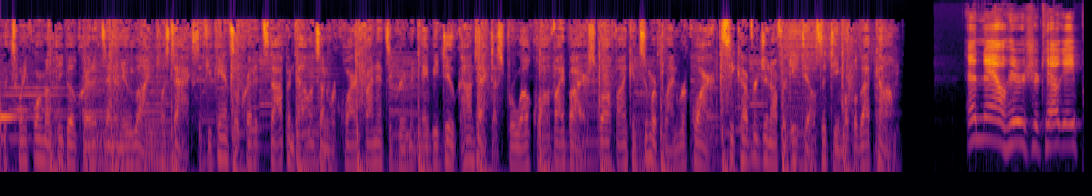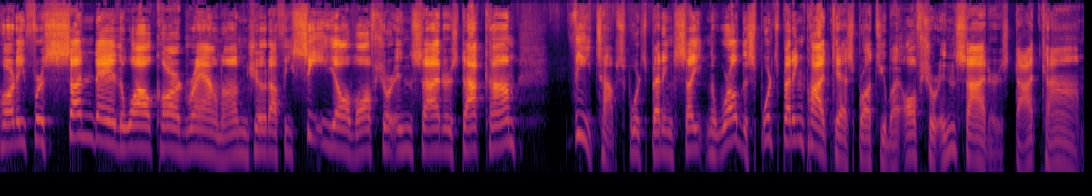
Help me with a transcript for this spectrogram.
With 24 monthly bill credits and a new line plus tax. If you cancel credit, stop and balance on required finance agreement may be due. Contact us for well-qualified buyers. Qualifying consumer plan required. See coverage and offer details at tmobile.com. And now here's your tailgate party for Sunday, the wild card round. I'm Joe Duffy, CEO of OffshoreInsiders.com, the top sports betting site in the world. The Sports Betting Podcast brought to you by OffshoreInsiders.com.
